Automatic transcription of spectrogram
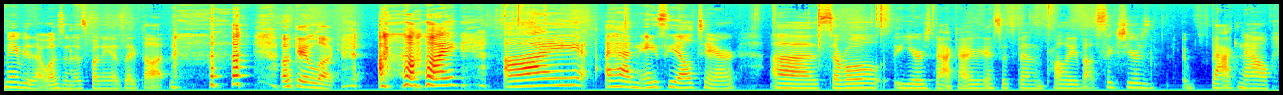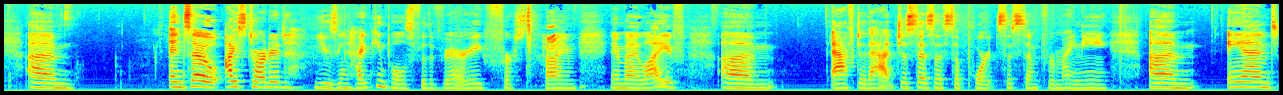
Maybe that wasn't as funny as i thought. Okay look. I I had an acl tear uh, several years back i guess it's been probably about six years back now. Um, and so i started using hiking poles for the very first time in my life um, after that just as a support system for my knee. Um, and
